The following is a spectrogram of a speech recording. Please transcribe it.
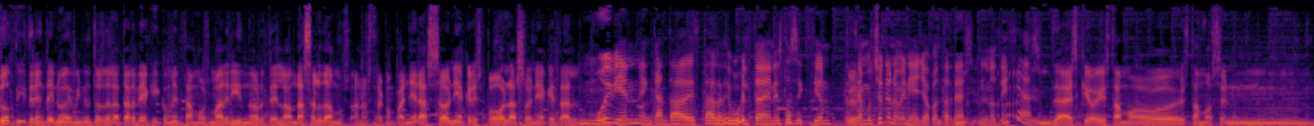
12 y 39 minutos de la tarde, aquí comenzamos Madrid Norte en la onda. Saludamos a nuestra compañera Sonia Crespo. Hola Sonia, ¿qué tal? Muy bien, encantada de estar de vuelta en esta sección. Hacía mucho que no venía yo a contarte las noticias. Ya, es que hoy estamos, estamos en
